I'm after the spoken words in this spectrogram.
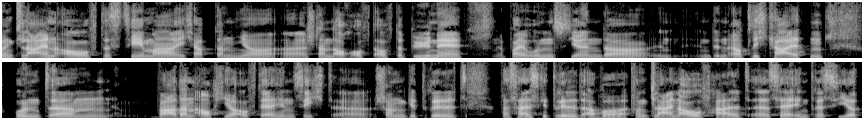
von klein auf das Thema. Ich habe dann hier äh, stand auch oft auf der Bühne bei uns hier in der in, in den Örtlichkeiten und ähm, war dann auch hier auf der Hinsicht äh, schon gedrillt. Was heißt gedrillt, aber von klein auf halt äh, sehr interessiert,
